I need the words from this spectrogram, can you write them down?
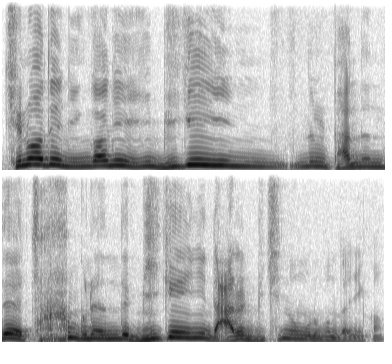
진화된 인간이 이 미개인을 봤는데 참 그랬는데 미개인이 나를 미친놈으로 본다니까.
